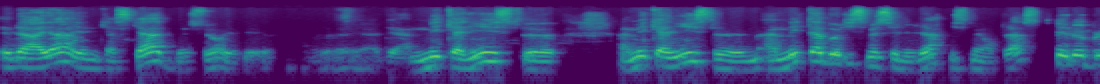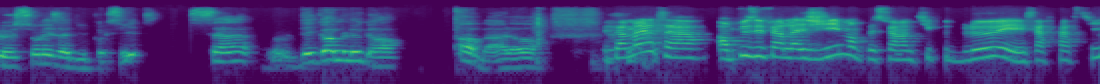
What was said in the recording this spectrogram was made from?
Et derrière, il y a une cascade, bien sûr, il y a des un mécanisme, un mécanisme, un métabolisme cellulaire qui se met en place. Et le bleu sur les adipocytes, ça dégomme le gras. Oh bah alors. C'est pas mal ça. En plus de faire la gym, on peut se faire un petit coup de bleu et ça repartit.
